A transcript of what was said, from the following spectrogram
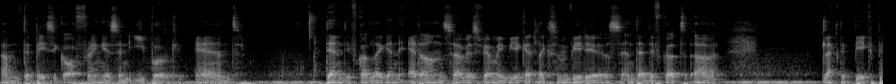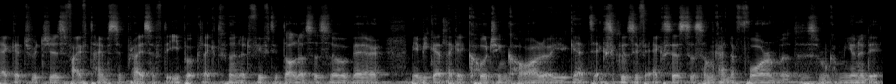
um, the basic offering is an ebook and then they've got like an add-on service where maybe you get like some videos and then they've got uh, like the big package, which is five times the price of the ebook, like $250 or so, where maybe you get like a coaching call or you get exclusive access to some kind of forum or to some community.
